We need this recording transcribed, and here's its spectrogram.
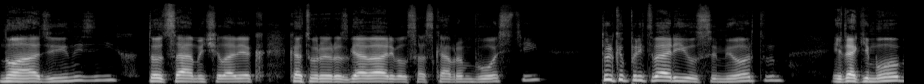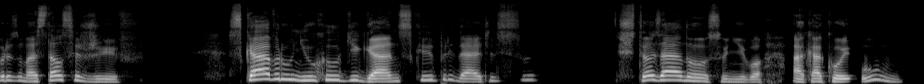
Но один из них, тот самый человек, который разговаривал со Скавром в Остии, только притворился мертвым и таким образом остался жив. Скавр унюхал гигантское предательство. Что за нос у него, а какой ум!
